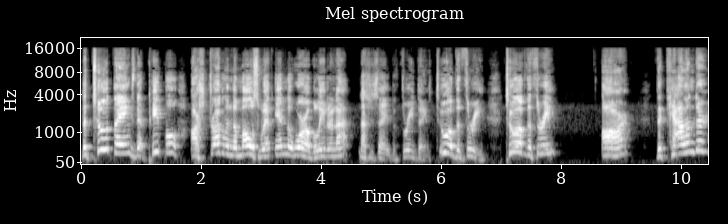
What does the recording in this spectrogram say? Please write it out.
The two things that people are struggling the most with in the world, believe it or not, I should say the three things, two of the three. Two of the three are the calendar,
